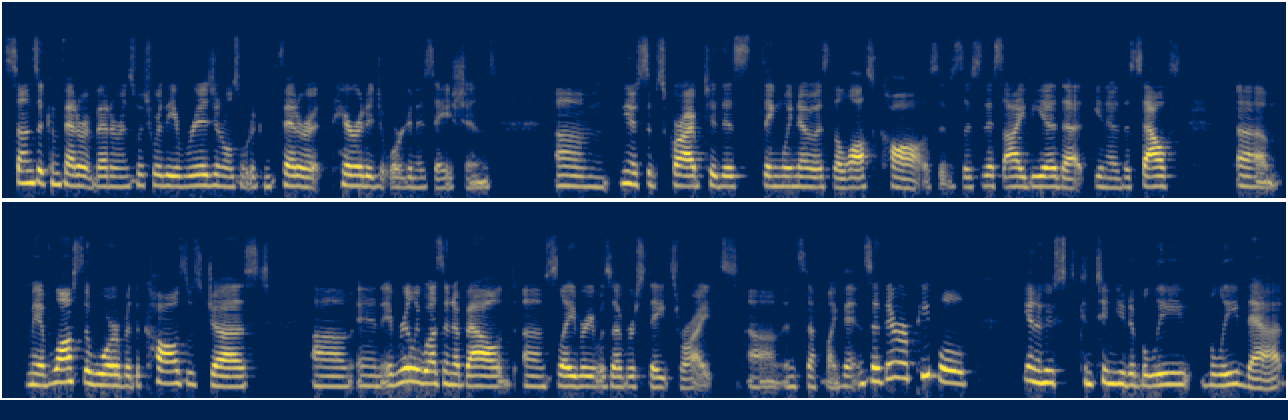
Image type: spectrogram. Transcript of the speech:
Sons of Confederate Veterans, which were the original sort of Confederate heritage organizations, um, you know, subscribe to this thing we know as the lost cause. It's this this idea that you know the South um, may have lost the war, but the cause was just. Um, and it really wasn't about um, slavery; it was over states' rights um, and stuff like that. And so there are people, you know, who continue to believe believe that.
